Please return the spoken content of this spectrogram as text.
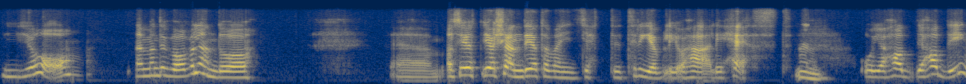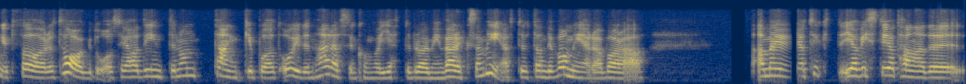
Ja, nej men det var väl ändå... ehm, alltså jag, jag kände att det var en jättetrevlig och härlig häst. Mm. Och jag hade, jag hade inget företag då så jag hade inte någon tanke på att oj den här hästen kommer vara jättebra i min verksamhet. Utan det var mera bara... Ja, men jag, tyckte, jag visste ju att han hade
